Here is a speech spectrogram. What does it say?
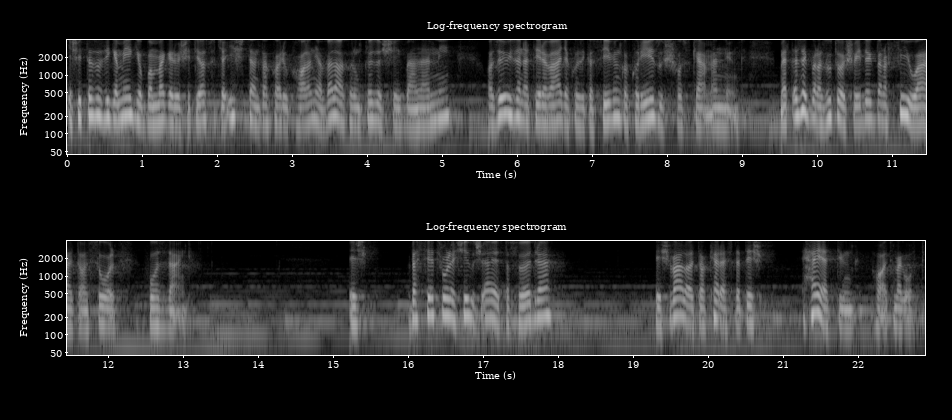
és itt ez az ige még jobban megerősíti azt, hogyha Istent akarjuk hallani, ha vele akarunk közösségben lenni, ha az ő üzenetére vágyakozik a szívünk, akkor Jézushoz kell mennünk. Mert ezekben az utolsó időkben a fiú által szól hozzánk. És beszélt róla, és Jézus eljött a földre, és vállalta a keresztet, és helyettünk halt meg ott.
